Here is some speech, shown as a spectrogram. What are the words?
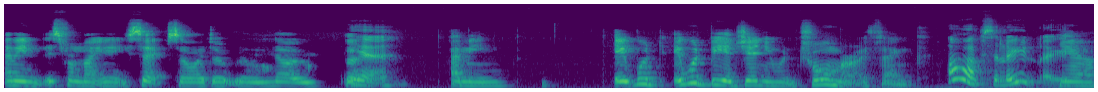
I mean, it's from 1986, so I don't really know. But yeah. I mean, it would it would be a genuine trauma, I think. Oh, absolutely. Yeah.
